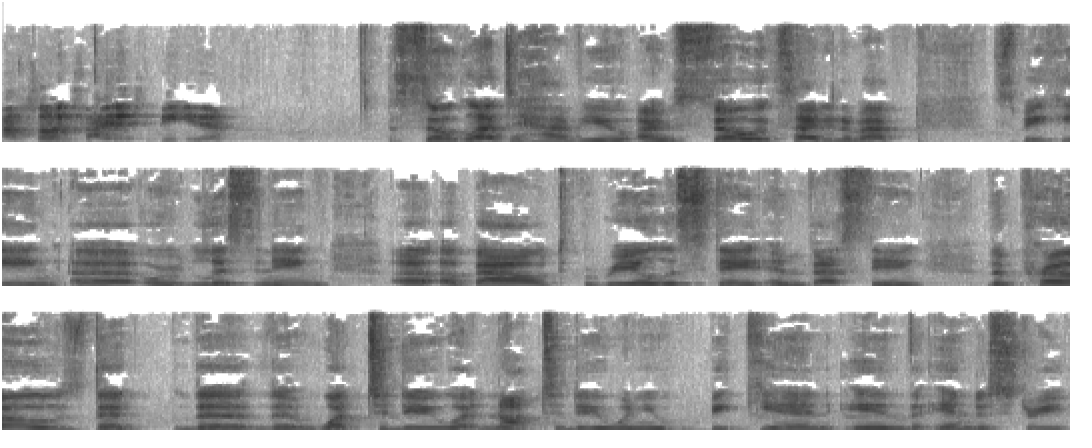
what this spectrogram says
I'm so excited to be here. So glad to have you. I'm so excited about speaking uh, or listening uh, about real estate investing, the pros, the the the what to do, what not to do when you begin in the industry.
